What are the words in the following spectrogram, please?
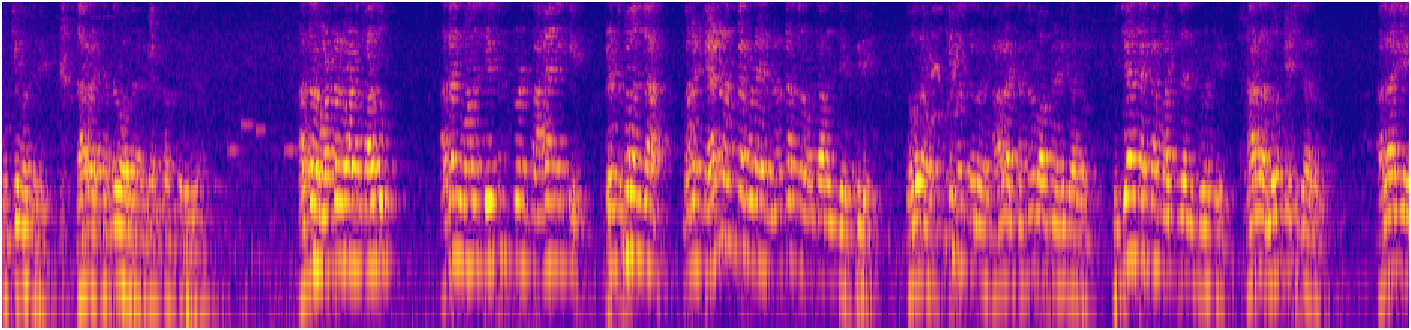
ముఖ్యమంత్రి నారా చంద్రబాబు నాయుడు గారి అతను ఒంటరివాడు కాదు. అతనికి మనం చేసినటువంటి సహాయానికి ప్రతిఫలంగా మన కేడర్ అంతా కూడా ఆయన వెనకాతలో ఉండాలని చెప్పి గౌరవ ముఖ్యమంత్రి నారా చంద్రబాబు నాయుడు గారు విద్యాశాఖ మంత్రి నారా లోకేష్ గారు అలాగే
